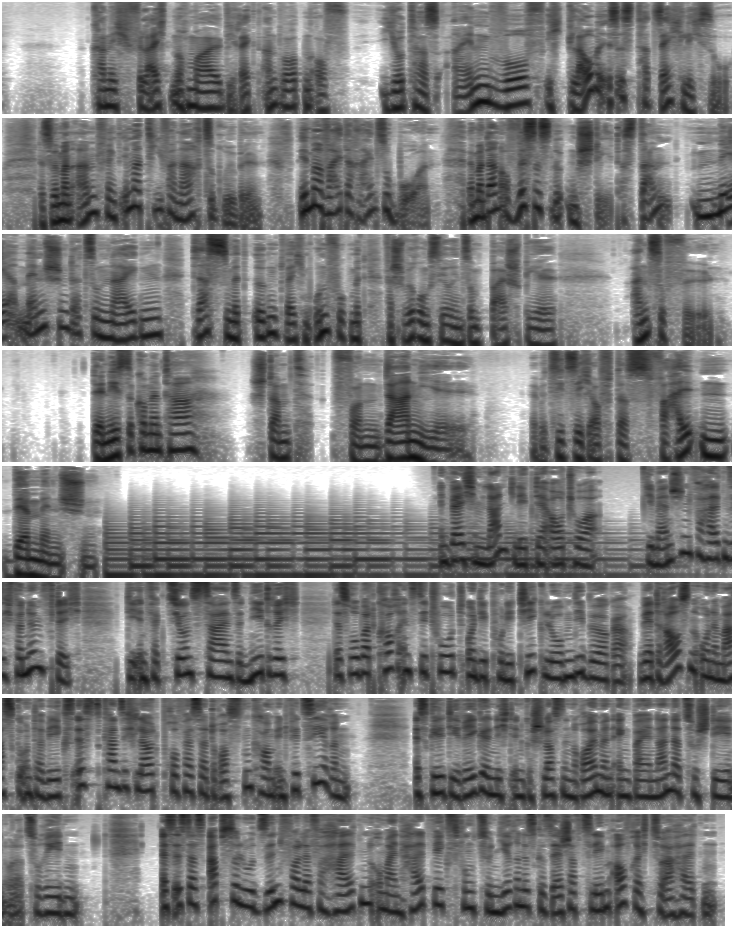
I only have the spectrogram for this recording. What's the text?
kann ich vielleicht nochmal direkt antworten auf Juttas Einwurf. Ich glaube, es ist tatsächlich so, dass wenn man anfängt, immer tiefer nachzugrübeln, immer weiter reinzubohren, wenn man dann auf Wissenslücken steht, dass dann mehr Menschen dazu neigen, das mit irgendwelchem Unfug, mit Verschwörungstheorien zum Beispiel anzufüllen. Der nächste Kommentar stammt von Daniel. Er bezieht sich auf das Verhalten der Menschen. In welchem Land lebt der Autor? Die Menschen verhalten sich vernünftig. Die Infektionszahlen sind niedrig. Das Robert Koch Institut und die Politik loben die Bürger. Wer draußen ohne Maske unterwegs ist, kann sich laut Professor Drosten kaum infizieren. Es gilt die Regel, nicht in geschlossenen Räumen eng beieinander zu stehen oder zu reden. Es ist das absolut sinnvolle Verhalten, um ein halbwegs funktionierendes Gesellschaftsleben aufrechtzuerhalten.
